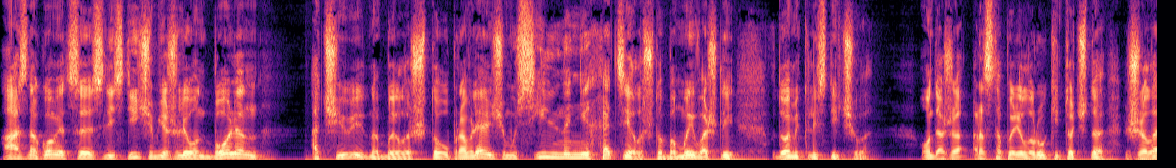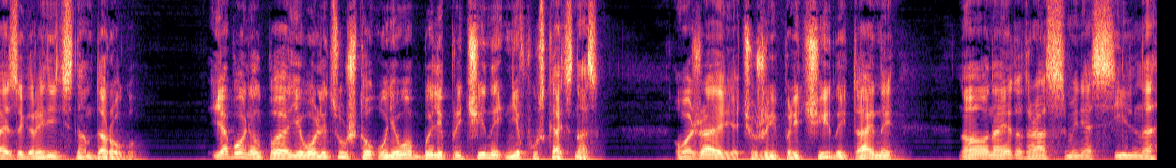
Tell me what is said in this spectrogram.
А знакомиться с лесничим, ежели он болен... Очевидно было, что управляющему сильно не хотел, чтобы мы вошли в домик лесничего. Он даже растопырил руки, точно желая загородить нам дорогу. Я понял по его лицу, что у него были причины не впускать нас. Уважаю я чужие причины и тайны, но на этот раз меня сильно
